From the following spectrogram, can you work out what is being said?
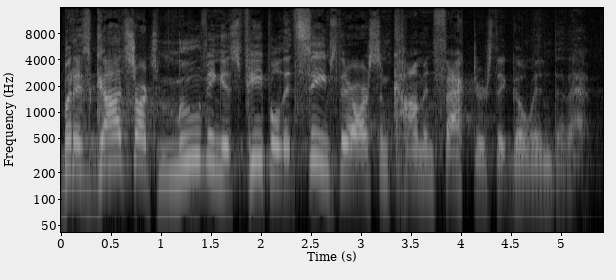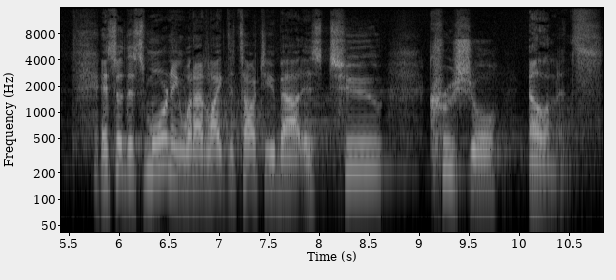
But as God starts moving His people, it seems there are some common factors that go into that. And so, this morning, what I'd like to talk to you about is two crucial elements.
